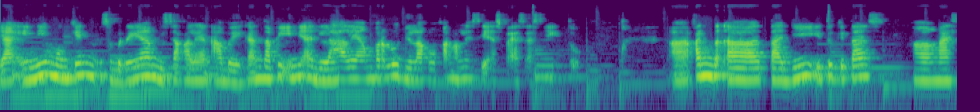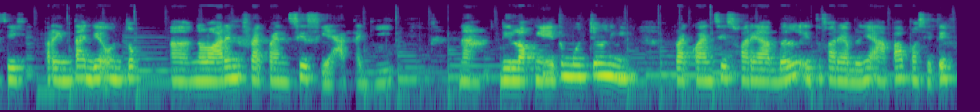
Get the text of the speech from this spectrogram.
Yang ini mungkin sebenarnya bisa kalian abaikan, tapi ini adalah hal yang perlu dilakukan oleh si SPSS-nya itu. Uh, kan uh, tadi itu kita uh, ngasih perintah dia untuk uh, ngeluarin frekuensi ya tadi. Nah di lognya itu muncul nih frekuensi variabel itu variabelnya apa positif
